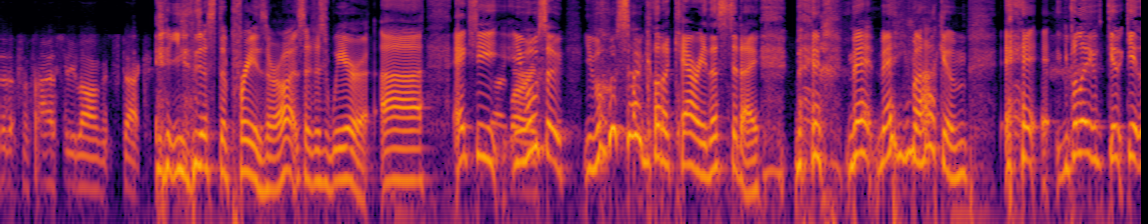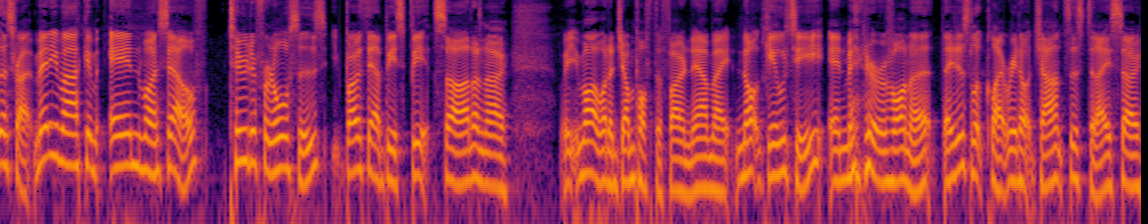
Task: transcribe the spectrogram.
did it for far too long. It's stuck. You're just the prez, all right? So just wear it. Uh, actually, you've also you've also got to carry this today. Matt, Matty Markham, you believe? Get, get this right. Matty Markham and myself, two different horses, both our best bets. So I don't know. You might want to jump off the phone now, mate. Not guilty and matter of honour. They just look like red hot chances today. So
